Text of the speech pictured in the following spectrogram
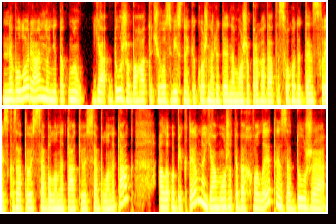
Не було реально ні так. Ну, я дуже багато чого, звісно, як і кожна людина може пригадати свого дитинства і сказати, ось це було не так, і ось це було не так. Але об'єктивно я можу тебе хвалити за дуже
